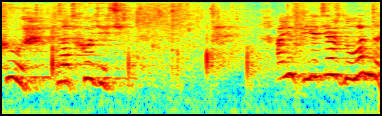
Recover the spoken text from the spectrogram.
Фу, надо ходить. Анютка, я тебя жду, ладно?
